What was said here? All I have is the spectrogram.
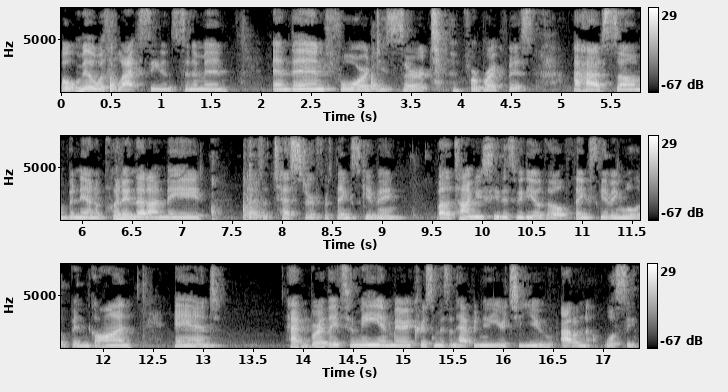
Oatmeal with flaxseed and cinnamon. And then for dessert for breakfast, I have some banana pudding that I made as a tester for Thanksgiving. By the time you see this video though, Thanksgiving will have been gone and happy birthday to me and Merry Christmas and Happy New Year to you. I don't know. We'll see.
